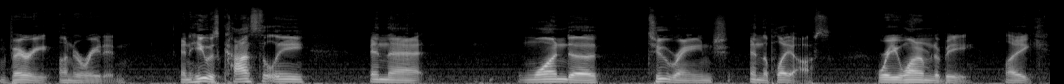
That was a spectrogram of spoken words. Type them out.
Very underrated. And he was constantly in that 1 to 2 range in the playoffs where you want him to be. Like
